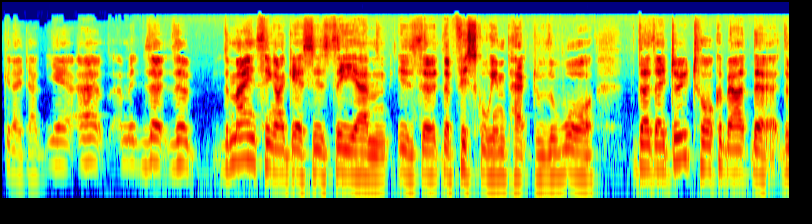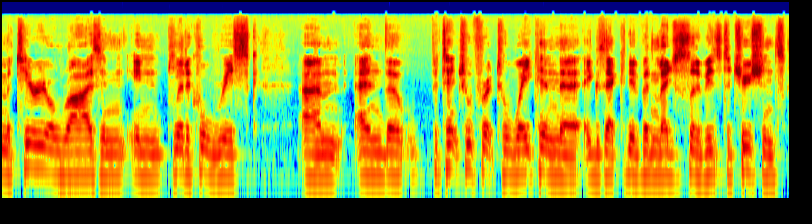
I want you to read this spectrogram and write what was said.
G'day, Doug. Yeah, uh, I mean the, the the main thing, I guess, is the um, is the, the fiscal impact of the war. Though they do talk about the the material rise in in political risk. Um, and the potential for it to weaken the executive and legislative institutions,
